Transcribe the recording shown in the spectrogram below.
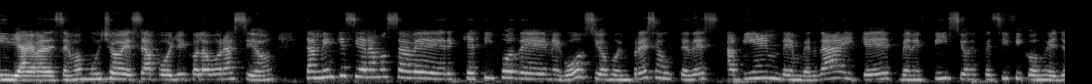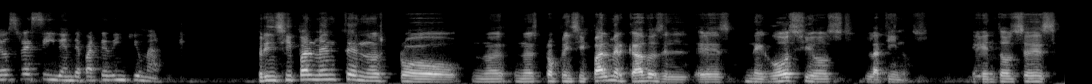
y agradecemos mucho ese apoyo y colaboración. También quisiéramos saber qué tipo de negocios o empresas ustedes atienden, ¿verdad? Y qué beneficios específicos ellos reciben de parte de Incumatic. Principalmente nuestro, nuestro principal mercado es, el, es negocios latinos. Entonces,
